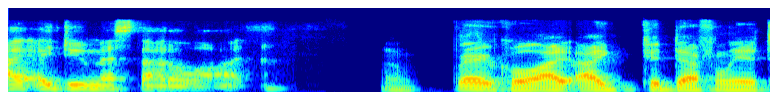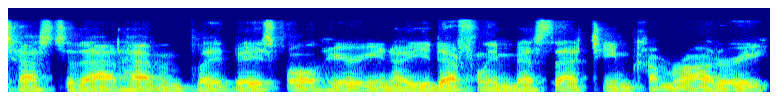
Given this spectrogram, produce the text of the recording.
i, I do miss that a lot Oh, very cool. I, I could definitely attest to that having played baseball here. You know, you definitely miss that team camaraderie.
